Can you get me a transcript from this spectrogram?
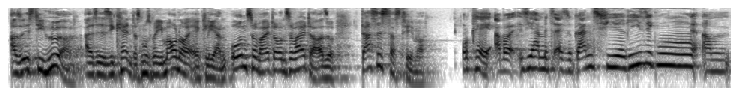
Also ist die höher, als er sie kennt. Das muss man ihm auch noch erklären und so weiter und so weiter. Also das ist das Thema. Okay, aber Sie haben jetzt also ganz viel Risiken, ähm,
